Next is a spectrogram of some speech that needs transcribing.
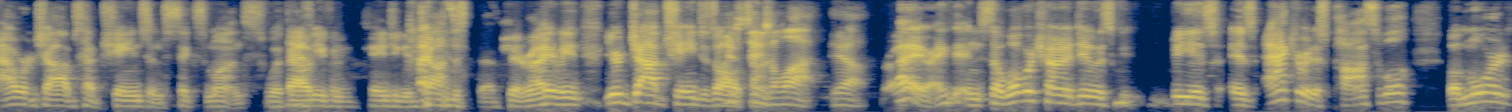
our jobs have changed in six months without yes. even changing a job description, right? I mean, your job changes all the time. Changes a lot, yeah. Right, right. And so what we're trying to do is mm-hmm. be as, as accurate as possible, but more.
